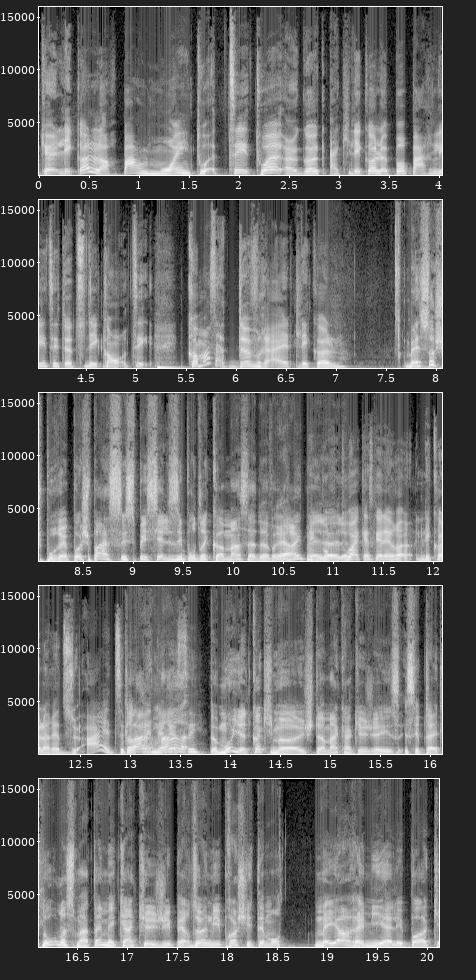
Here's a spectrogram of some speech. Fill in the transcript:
que l'école leur parle moins. Toi, tu sais, toi, un gars à qui l'école n'a pas parlé, tu as-tu des sais, comment ça devrait être l'école? Ben ça, je pourrais pas. Je suis pas assez spécialisé pour dire comment ça devrait être. Mais Mais, pour le- toi, qu'est-ce que l'école aurait dû être, pour Clairement, euh, moi, il y a de quoi qui m'a, justement, quand que j'ai, c'est peut-être lourd, là, ce matin, mais quand que j'ai perdu un de mes proches, qui était mon meilleur ami à l'époque,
